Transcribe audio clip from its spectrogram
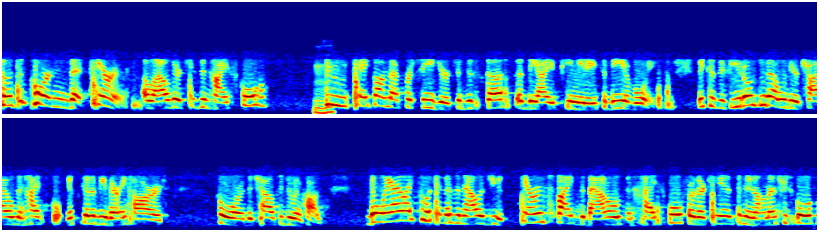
So it's important that parents allow their kids in high school mm-hmm. to take on that procedure to discuss at the IEP meeting to be a voice. Because if you don't do that with your child in high school, it's going to be very hard for the child to do in college. The way I like to look at it as an analogy is parents fight the battles in high school for their kids and in elementary school,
